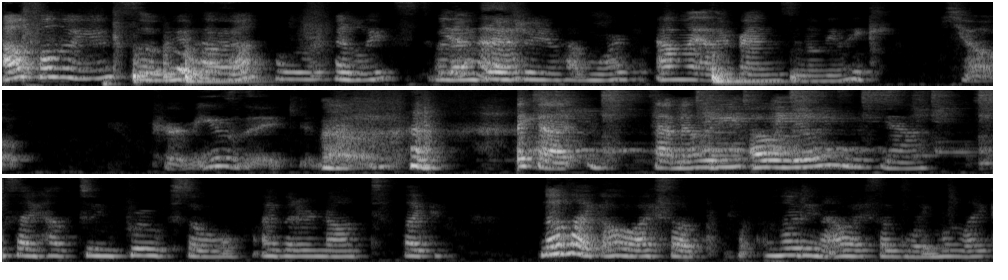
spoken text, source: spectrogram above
I'll follow you, so you have one follower at least. But I'm pretty sure you'll have more. I have my other friends, and they'll be like, "Yo, her music, you know." like that, that melody. oh, really? Yeah. I have to improve, so I better not like, not like oh I suck. I'm not in oh I suck way more like,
